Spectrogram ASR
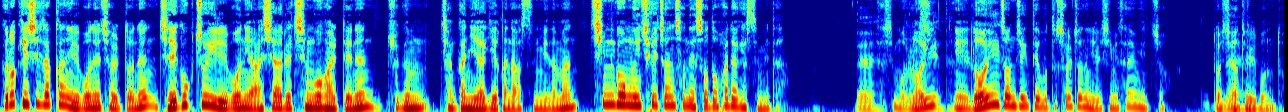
그렇게 시작한 일본의 철도는 제국주의 일본이 아시아를 침공할 때는 조금 잠깐 이야기가 나왔습니다만 침공의 최전선에서도 활약했습니다. 네. 사실 뭐 러일 예, 러일 전쟁 때부터 철도는 열심히 사용했죠. 러시아도 네. 일본도.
